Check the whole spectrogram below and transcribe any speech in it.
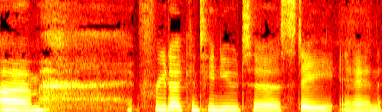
Um, Frida continued to stay in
